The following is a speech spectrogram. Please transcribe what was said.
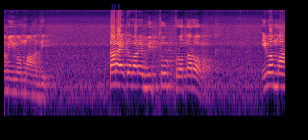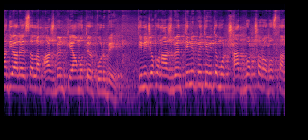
আমি ইমাম মাহাদি। তারা একেবারে মিথ্যুক প্রতারক। ইমাম মাহাদি আলাইসাল্লাম আসবেন কেয়ামতের পূর্বে। তিনি যখন আসবেন, তিনি পৃথিবীতে মোট সাত বছর অবস্থান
